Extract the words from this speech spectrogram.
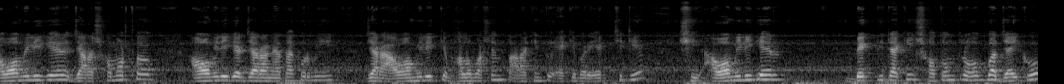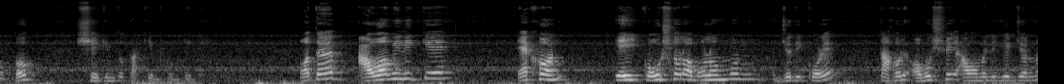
আওয়ামী লীগের যারা সমর্থক, আওয়ামী লীগের যারা নেতাকর্মী, যারা আওয়ামী লীগকে ভালোবাসেন, তারা কিন্তু একেবারে একচিটিয়ে। সেই আওয়ামী লীগের ব্যক্তিটাকেই স্বতন্ত্র হোক বা যাই হোক, সে কিন্তু তাকে ভোট দেবে। অতএব আওয়ামী লীগকে এখন এই কৌশল অবলম্বন যদি করে, তাহলে অবশ্যই আওয়ামী লীগের জন্য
